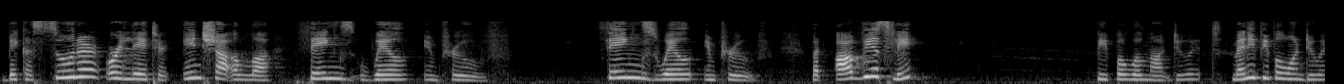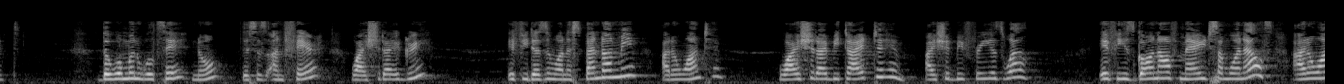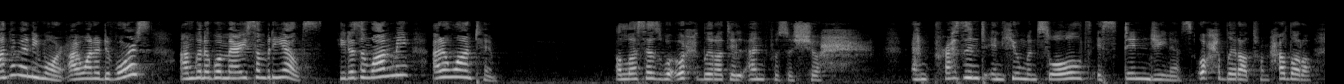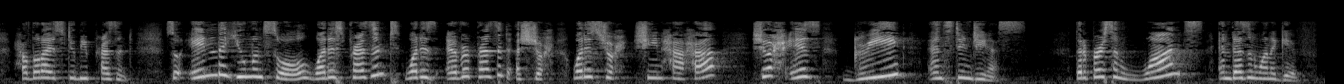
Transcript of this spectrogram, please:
Because sooner or later, insha'Allah, things will improve. Things will improve. But obviously, people will not do it. Many people won't do it. The woman will say, no, this is unfair. Why should I agree? If he doesn't want to spend on me, I don't want him. Why should I be tied to him? I should be free as well. If he's gone off married someone else, I don't want him anymore. I want a divorce. I'm going to go marry somebody else. He doesn't want me. I don't want him. Allah says, وَأُحْضِرَتِ الْأَنفُسُ الشُّحْ And present in human souls is stinginess. أُحْضِرَت from حضرة. حضرة is to be present. So in the human soul, what is present? What is ever present? الشُّح. What is shuh? Sheen ha ha. Shuh is greed and stinginess. That a person wants and doesn't want to give.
